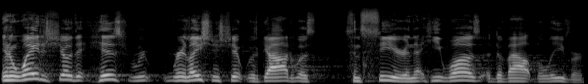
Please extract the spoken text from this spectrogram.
in a way to show that his re- relationship with God was sincere and that he was a devout believer.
